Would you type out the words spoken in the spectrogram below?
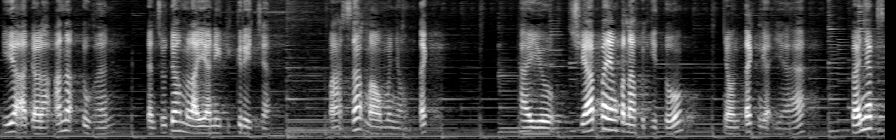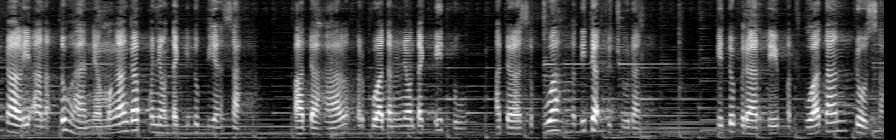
Ia adalah anak Tuhan dan sudah melayani di gereja. Masa mau menyontek? Ayo, siapa yang pernah begitu? Nyontek enggak ya? Banyak sekali anak Tuhan yang menganggap menyontek itu biasa. Padahal perbuatan menyontek itu adalah sebuah ketidakjujuran. Itu berarti perbuatan dosa.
